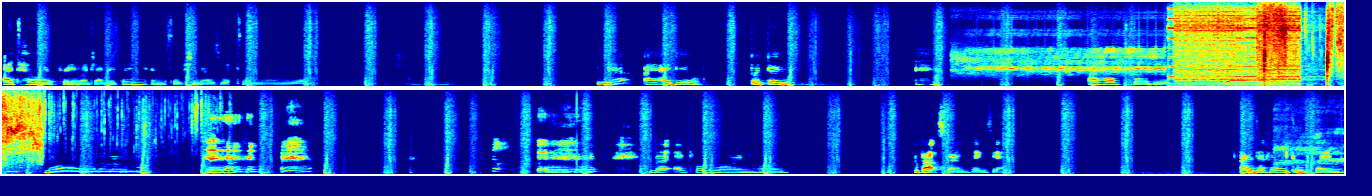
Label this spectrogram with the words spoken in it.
I tell her pretty much everything, and so she knows what to annoy me with. Yeah, I, I do. But then I have told you. So no, no, no, no, no. but I've told Lauren more about certain things. Yeah, I would definitely complain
